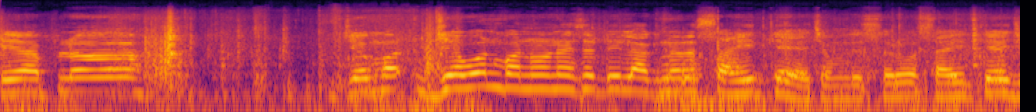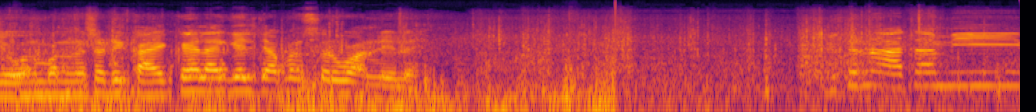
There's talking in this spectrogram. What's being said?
हे आपलं जेवण जेवण बनवण्यासाठी लागणारं साहित्य आहे याच्यामध्ये. सर्व साहित्य आहे जेवण बनवण्यासाठी काय काय लागेल ते आपण सर्व आणलेलं आहे. मित्रांनो आता मी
